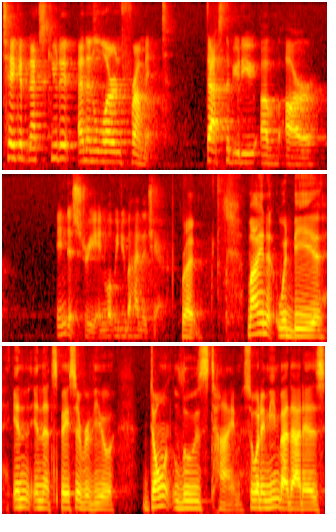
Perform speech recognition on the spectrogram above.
take it and execute it, and then learn from it. That's the beauty of our industry and what we do behind the chair. Right. Mine would be in, in that space of review don't lose time. So what I mean by that is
